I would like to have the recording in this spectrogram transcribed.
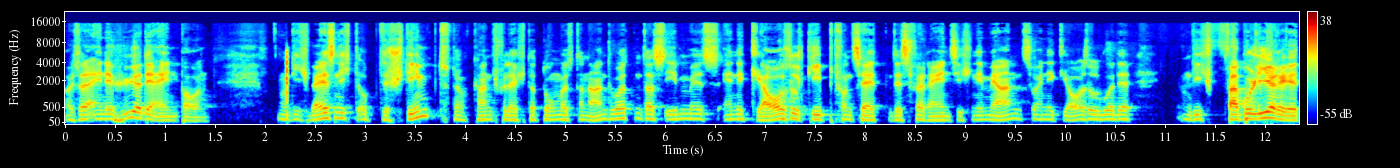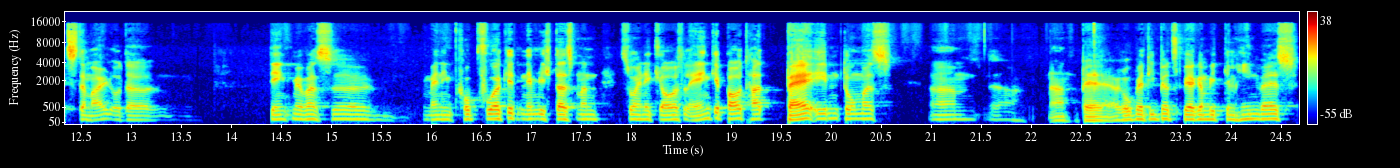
Also eine Hürde einbauen. Und ich weiß nicht, ob das stimmt, da kann vielleicht der Thomas dann antworten, dass eben es eine Klausel gibt von Seiten des Vereins. Ich nehme an, so eine Klausel wurde, und ich fabuliere jetzt einmal oder denke mir, was äh, in Kopf vorgeht, nämlich, dass man so eine Klausel eingebaut hat bei eben Thomas, ähm, äh, bei Robert Ibertsberger mit dem Hinweis,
